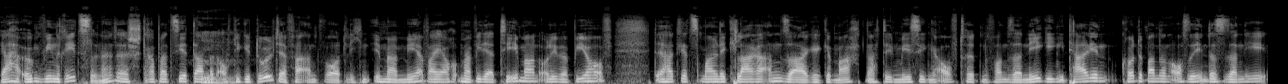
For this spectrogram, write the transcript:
ja irgendwie ein Rätsel. Ne? Der strapaziert damit mhm. auch die Geduld der Verantwortlichen immer mehr. War ja auch immer wieder Thema. Und Oliver Bierhoff, der hat jetzt mal eine klare Ansage gemacht nach den mäßigen Auftritten von Sané. Gegen Italien konnte man dann auch sehen, dass Sané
